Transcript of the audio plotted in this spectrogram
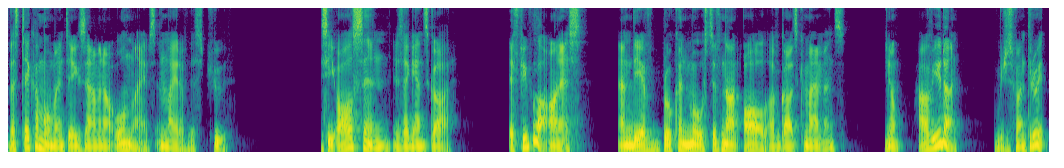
Let's take a moment to examine our own lives in light of this truth. You see, all sin is against God. If people are honest and they have broken most, if not all, of God's commandments, you know, how have you done? We just went through it.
